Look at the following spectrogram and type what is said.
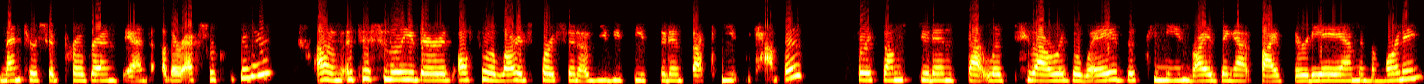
mentorship programs, and other extracurriculars. Um, additionally, there is also a large portion of UBC students that commute to campus. For some students that live two hours away, this can mean rising at 5.30 a.m. in the morning,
